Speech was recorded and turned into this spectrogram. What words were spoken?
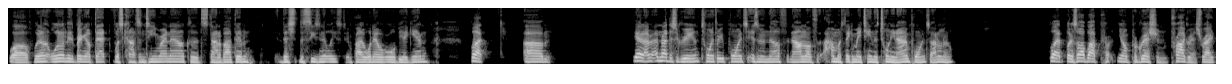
Well, we don't we don't need to bring up that Wisconsin team right now because it's not about them this this season at least, and probably whatever will be again. But um, yeah, I'm not disagreeing. 23 points isn't enough. Now I don't know if, how much they can maintain this 29 points. I don't know. But but it's all about you know progression, progress, right?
